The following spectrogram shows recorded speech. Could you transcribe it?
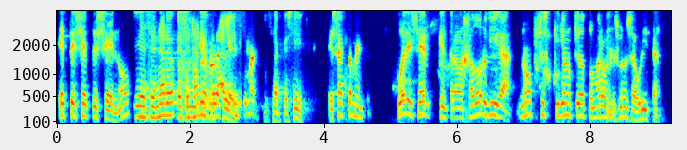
etc, etc, ¿no? Escenario, escenarios tomar. O sea que sí. Exactamente. Puede ser que el trabajador diga, no, pues es que yo no quiero tomar vacaciones ahorita,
